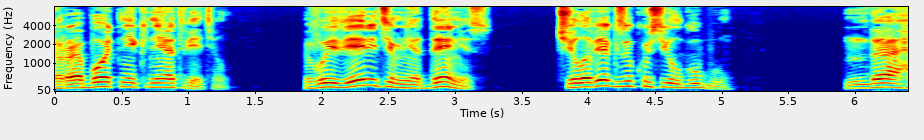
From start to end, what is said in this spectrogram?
Работник не ответил. Вы верите мне, Деннис?» Человек закусил губу. «Да».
